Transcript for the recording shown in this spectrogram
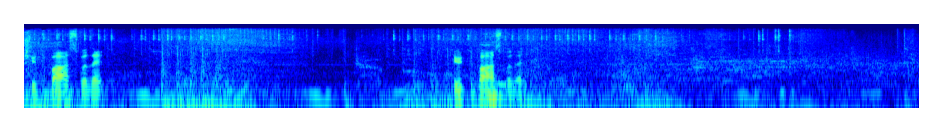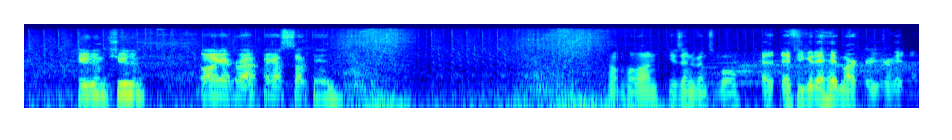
Shoot the boss with it. Shoot the boss with it. Shoot him! Shoot him! Oh, I got grabbed. I got sucked in. Oh, hold on. He's invincible. Uh, If you get a hit marker, you're hitting him.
